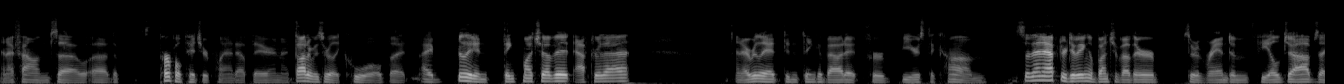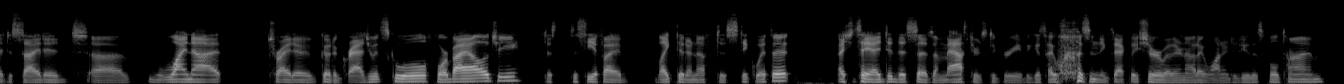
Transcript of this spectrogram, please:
and I found uh, uh, the purple pitcher plant out there, and I thought it was really cool. But I really didn't think much of it after that, and I really didn't think about it for years to come. So then, after doing a bunch of other sort of random field jobs, I decided uh, why not try to go to graduate school for biology just to see if I liked it enough to stick with it. I should say I did this as a master's degree because I wasn't exactly sure whether or not I wanted to do this full time.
